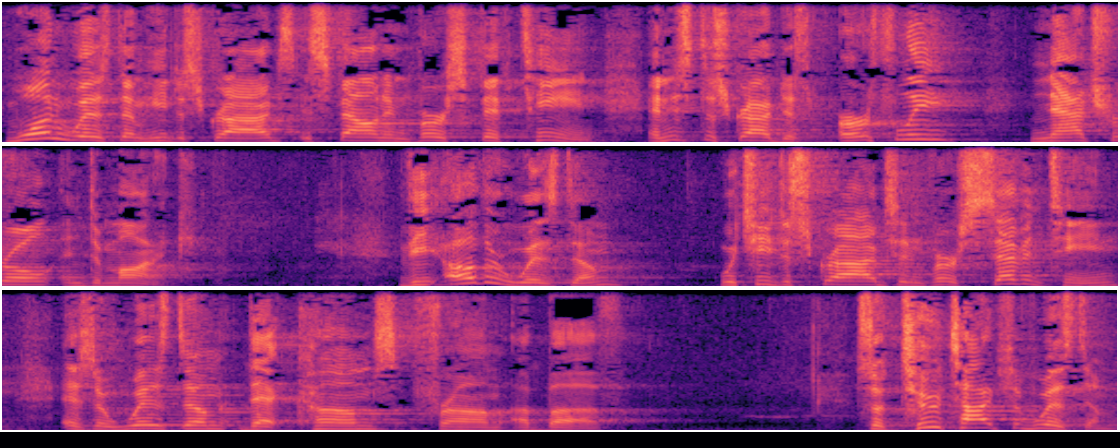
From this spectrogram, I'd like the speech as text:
One wisdom he describes is found in verse 15, and it's described as earthly, natural, and demonic. The other wisdom, which he describes in verse 17, is a wisdom that comes from above. So, two types of wisdom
